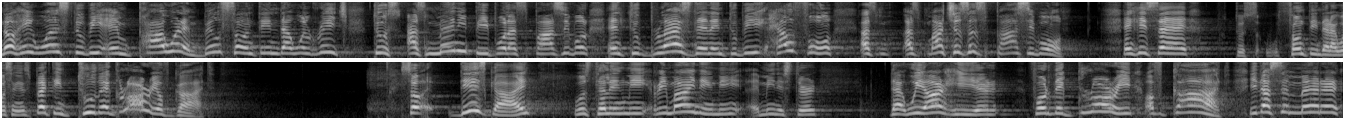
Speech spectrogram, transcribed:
No, he wants to be empowered and build something that will reach to as many people as possible and to bless them and to be helpful as, as much as, as possible. And he said, to something that I wasn't expecting, to the glory of God. So this guy was telling me, reminding me, a minister, that we are here for the glory of God. It doesn't matter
